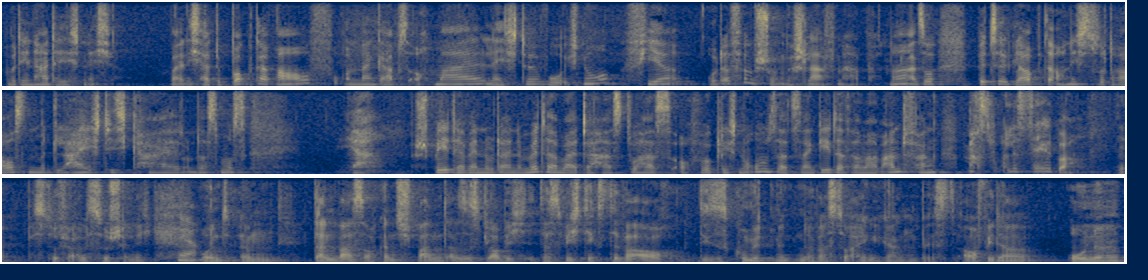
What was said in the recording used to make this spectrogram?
Aber den hatte ich nicht. Weil ich hatte Bock darauf und dann gab es auch mal Nächte, wo ich nur vier oder fünf Stunden geschlafen habe. Ne? Also bitte glaubt da auch nicht so draußen mit Leichtigkeit und das muss, ja, später, wenn du deine Mitarbeiter hast, du hast auch wirklich einen Umsatz, dann geht das, aber am Anfang machst du alles selber. Ja, bist du für alles zuständig. Ja. Und ähm, dann war es auch ganz spannend. Also, es glaube ich, das Wichtigste war auch dieses Commitment, ne, was du eingegangen bist. Auch wieder ohne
